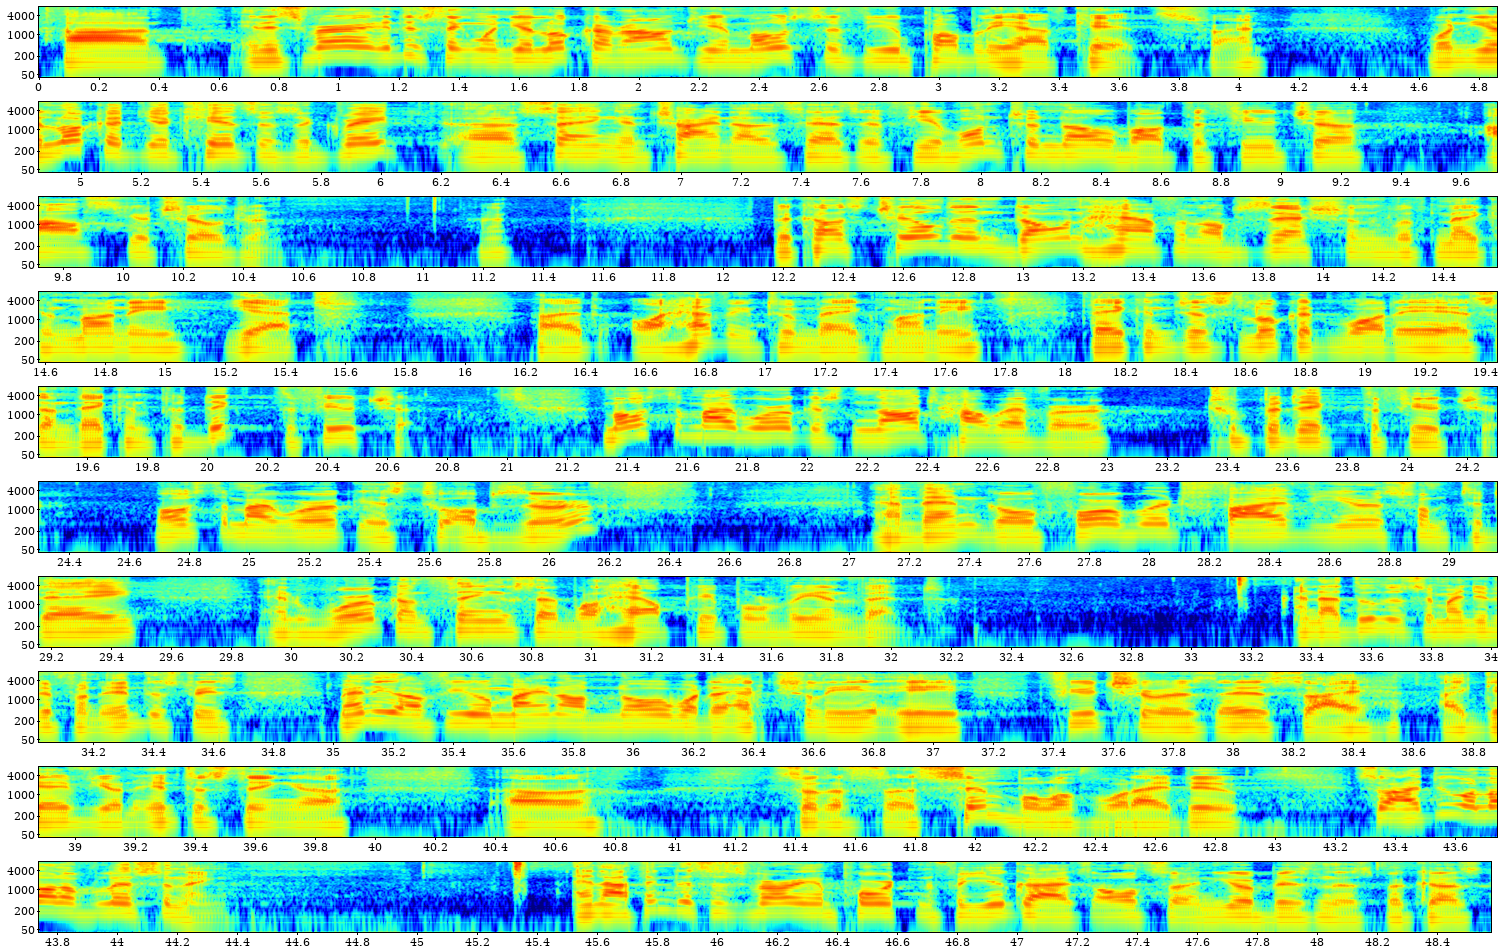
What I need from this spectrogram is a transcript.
Uh, and it's very interesting when you look around you, most of you probably have kids, right? When you look at your kids, there's a great uh, saying in China that says, if you want to know about the future, ask your children. Because children don't have an obsession with making money yet, right? Or having to make money. They can just look at what is and they can predict the future. Most of my work is not, however, to predict the future. Most of my work is to observe and then go forward five years from today and work on things that will help people reinvent. And I do this in many different industries. Many of you may not know what actually a futurist is, so I, I gave you an interesting uh, uh, sort of symbol of what I do. So I do a lot of listening. And I think this is very important for you guys also in your business because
